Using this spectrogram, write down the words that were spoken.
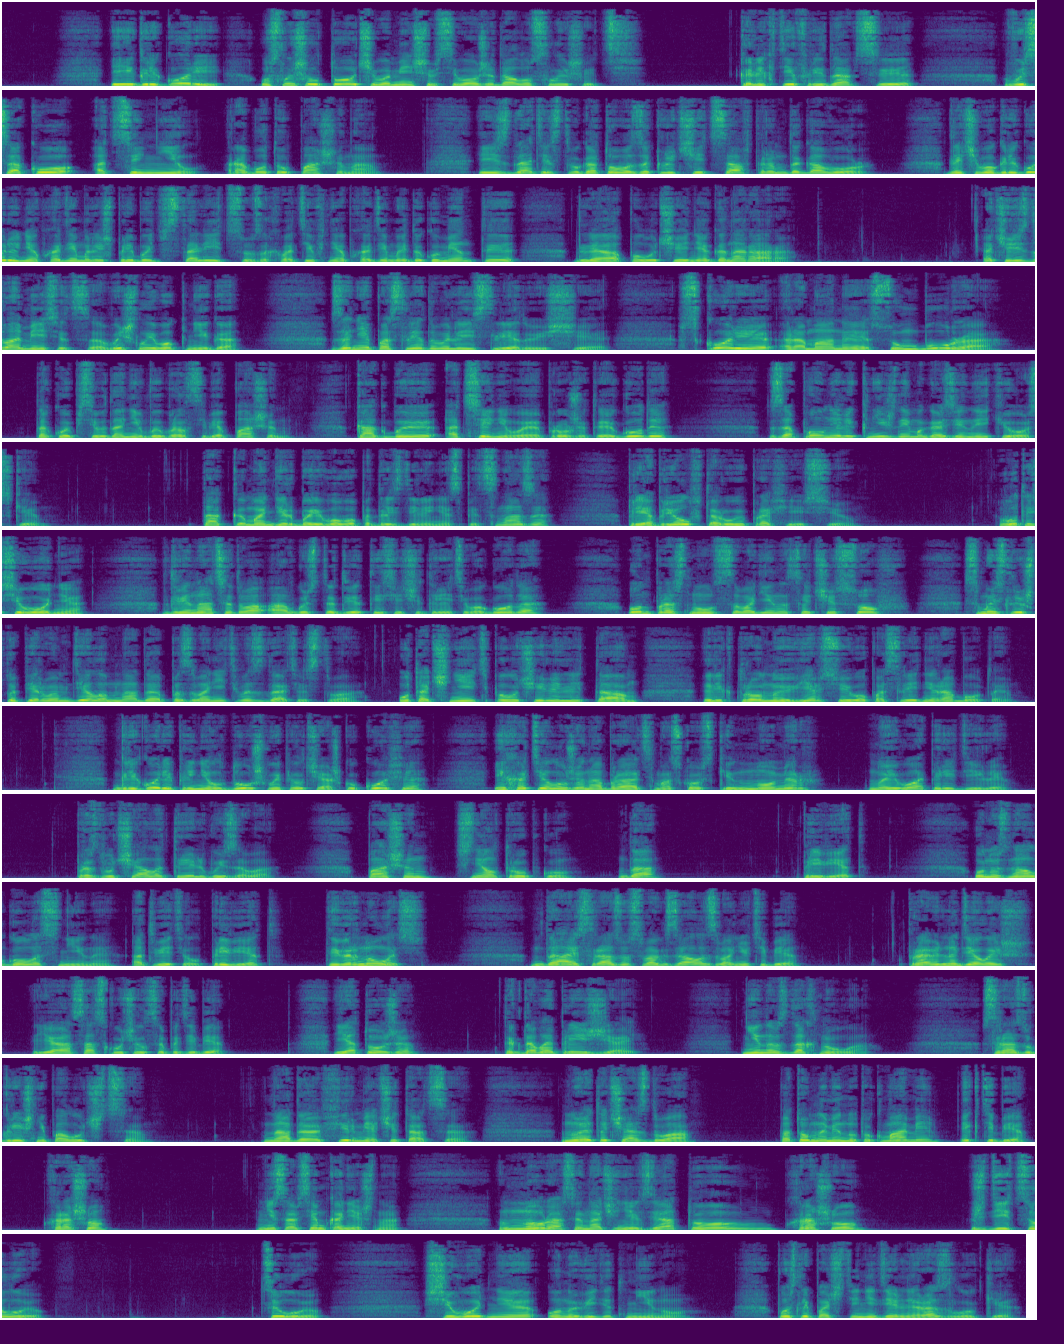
И Григорий услышал то, чего меньше всего ожидал услышать. Коллектив редакции высоко оценил работу Пашина и издательство готово заключить с автором договор, для чего Григорию необходимо лишь прибыть в столицу, захватив необходимые документы для получения гонорара. А через два месяца вышла его книга. За ней последовали и следующие. Вскоре романы «Сумбура», такой псевдоним выбрал себе Пашин, как бы оценивая прожитые годы, заполнили книжные магазины и киоски. Так командир боевого подразделения спецназа приобрел вторую профессию. Вот и сегодня, 12 августа 2003 года, он проснулся в 11 часов с мыслью, что первым делом надо позвонить в издательство, уточнить, получили ли там электронную версию его последней работы. Григорий принял душ, выпил чашку кофе и хотел уже набрать московский номер, но его опередили. Прозвучала трель вызова. Пашин снял трубку. «Да». «Привет». Он узнал голос Нины. Ответил. «Привет. Ты вернулась?» «Да, и сразу с вокзала звоню тебе». «Правильно делаешь. Я соскучился по тебе». «Я тоже. Так давай приезжай». Нина вздохнула. «Сразу, Гриш, не получится. Надо в фирме отчитаться. Но это час-два. Потом на минуту к маме и к тебе. Хорошо?» Не совсем, конечно, но раз иначе нельзя, то хорошо. Жди, целую. Целую. Сегодня он увидит Нину. После почти недельной разлуки.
